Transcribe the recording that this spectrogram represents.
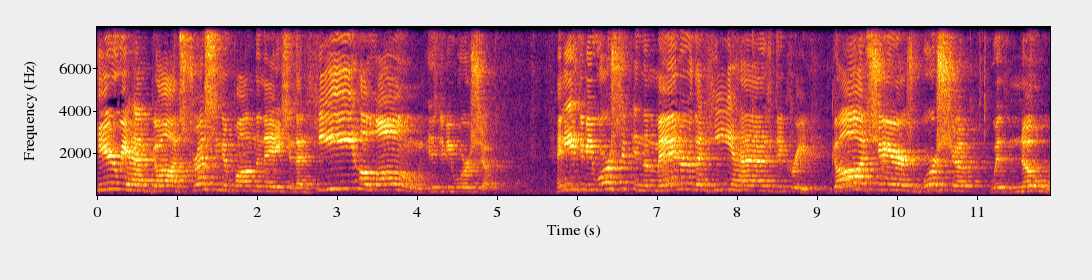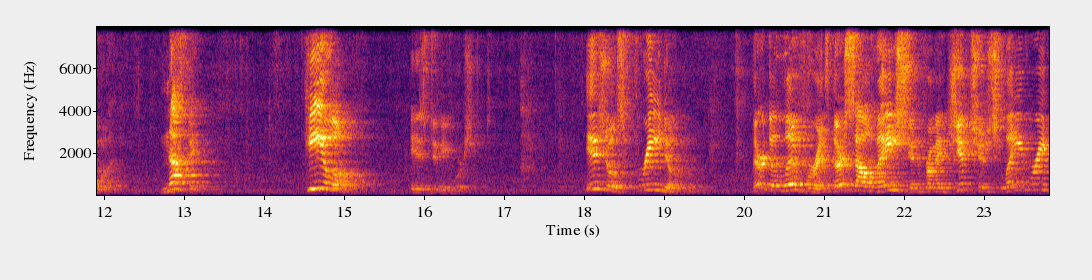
Here we have God stressing upon the nation that He alone is to be worshiped. And He is to be worshiped in the manner that He has decreed. God shares worship with no one. Nothing he alone is to be worshiped. Israel's freedom, their deliverance, their salvation from Egyptian slavery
